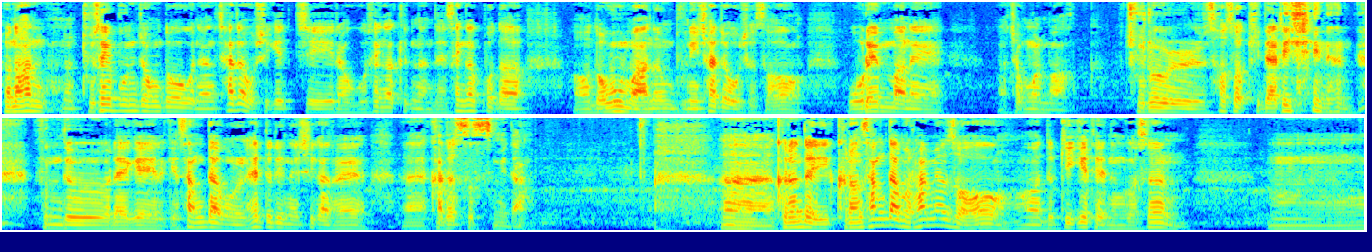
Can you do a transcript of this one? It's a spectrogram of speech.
저는 한 두세 분 정도 그냥 찾아오시겠지라고 생각했는데 생각보다 어, 너무 많은 분이 찾아오셔서 오랜만에 정말 막 줄을 서서 기다리시는 분들에게 이렇게 상담을 해드리는 시간을 에, 가졌었습니다. 에, 그런데 이, 그런 상담을 하면서 어, 느끼게 되는 것은 음,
